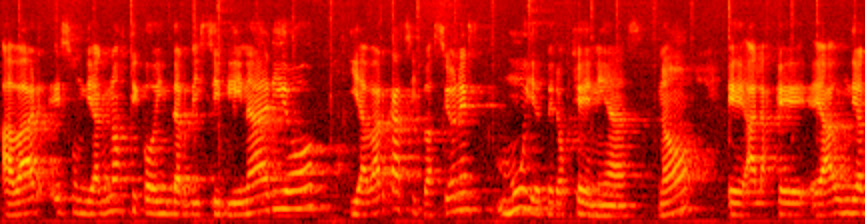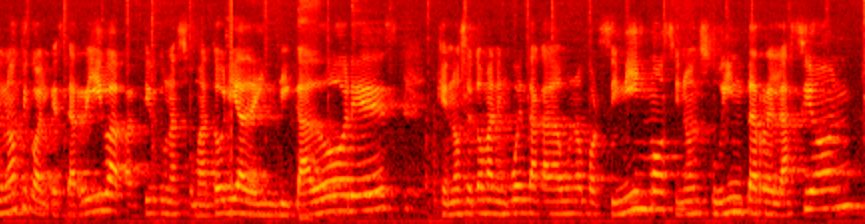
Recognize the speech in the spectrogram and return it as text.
ABAR es un diagnóstico interdisciplinario y abarca situaciones muy heterogéneas, ¿no? Eh, a las que a un diagnóstico al que se arriba a partir de una sumatoria de indicadores que no se toman en cuenta cada uno por sí mismo, sino en su interrelación.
